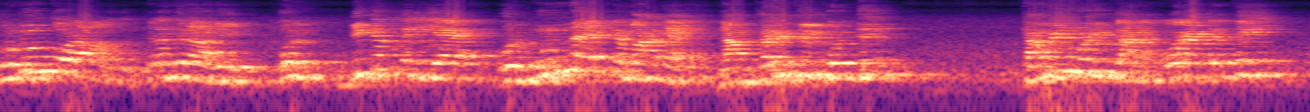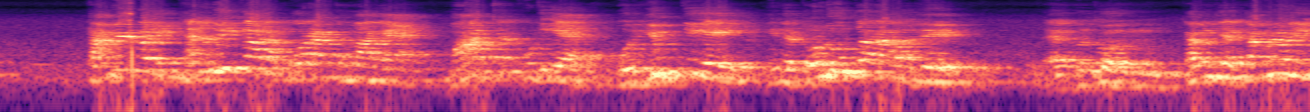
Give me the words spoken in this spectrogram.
தொண்ணூத்தோராவது பிறந்த நாளில் ஒரு மிகப்பெரிய ஒரு முன்னேற்றமாக நாம் கருத்தில் கொண்டு தமிழ் மொழிக்கான போராட்டத்தை தமிழ் வழி கல்விக்கான போராட்டமாக மாற்றக்கூடிய ஒரு யுக்தியை இந்த தொண்ணூத்தாறாவது கவிஞர் தமிழொலி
